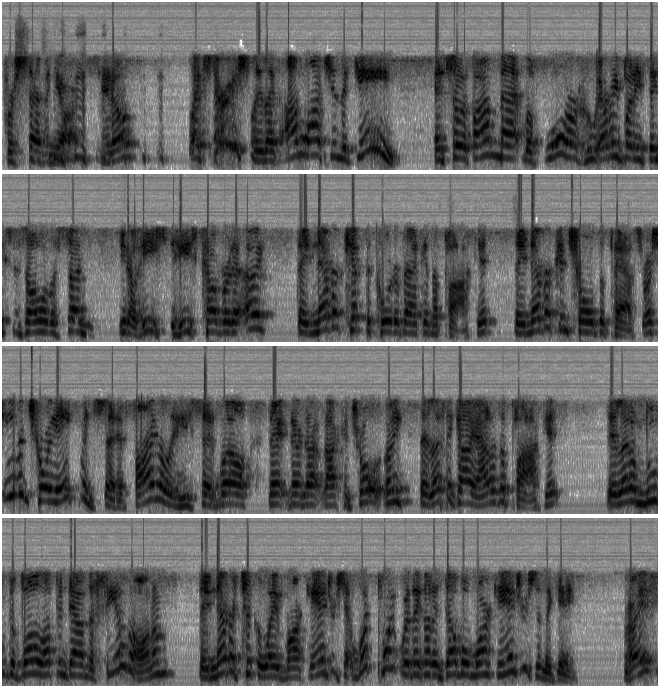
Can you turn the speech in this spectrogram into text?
for seven yards? You know, like seriously, like I'm watching the game. And so if I'm Matt LaFleur, who everybody thinks is all of a sudden, you know, he's he's covered it. I mean, They never kept the quarterback in the pocket. They never controlled the pass rush. Even Troy Aikman said it. Finally, he said, "Well, they, they're not not controlling. I mean, they let the guy out of the pocket. They let him move the ball up and down the field on him. They never took away Mark Andrews. At what point were they going to double Mark Andrews in the game? Right?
